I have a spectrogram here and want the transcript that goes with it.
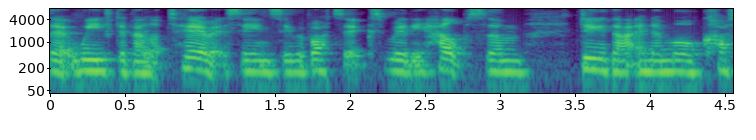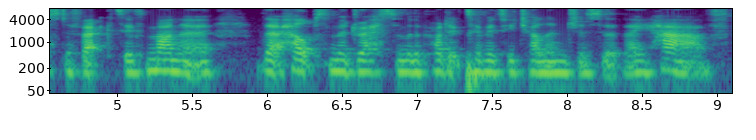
that we've developed here at CNC Robotics really helps them do that in a more cost effective manner that helps them address some of the productivity challenges that they have.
